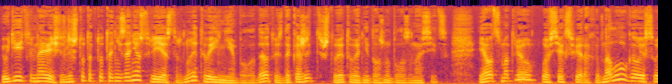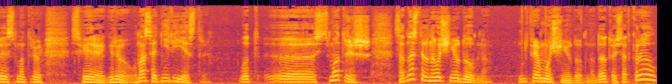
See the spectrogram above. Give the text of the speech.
И удивительная вещь, если что-то кто-то не занес в реестр, ну этого и не было, да, то есть докажите, что этого не должно было заноситься. Я вот смотрю во всех сферах, и в налоговой своей смотрю сфере, говорю, у нас одни реестры. Вот э, смотришь, с одной стороны, очень удобно. Ну, прям очень удобно, да, то есть открыл,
